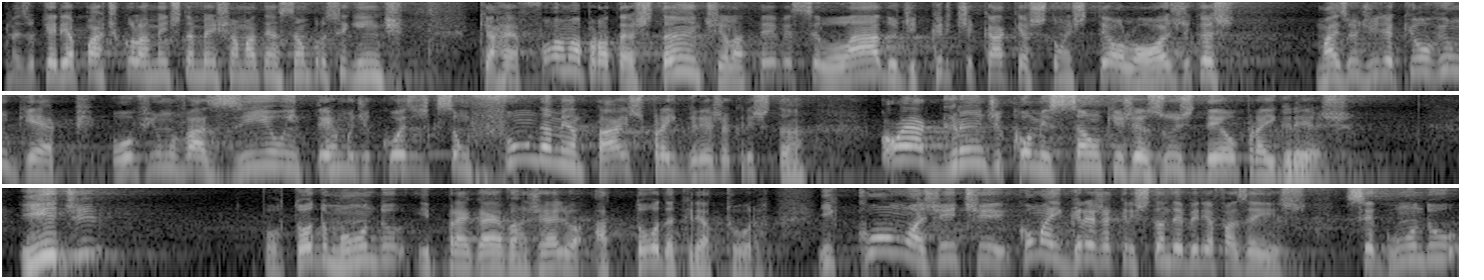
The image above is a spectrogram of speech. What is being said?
mas eu queria particularmente também chamar atenção para o seguinte: que a reforma protestante ela teve esse lado de criticar questões teológicas, mas eu diria que houve um gap, houve um vazio em termos de coisas que são fundamentais para a igreja cristã. Qual é a grande comissão que Jesus deu para a igreja? Ide por todo mundo e pregar evangelho a toda criatura. E como a gente, como a igreja cristã deveria fazer isso? Segundo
